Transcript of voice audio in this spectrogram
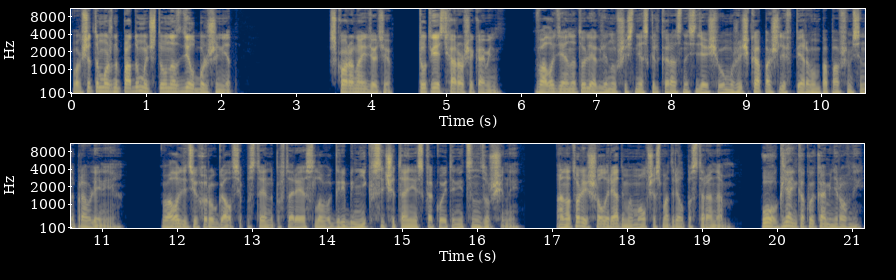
Вообще-то можно подумать, что у нас дел больше нет». «Скоро найдете. Тут есть хороший камень». Володя и Анатолий, оглянувшись несколько раз на сидящего мужичка, пошли в первом попавшемся направлении. Володя тихо ругался, постоянно повторяя слово «грибник» в сочетании с какой-то нецензурщиной. Анатолий шел рядом и молча смотрел по сторонам. «О, глянь, какой камень ровный!»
